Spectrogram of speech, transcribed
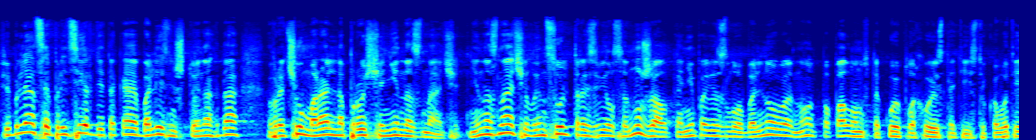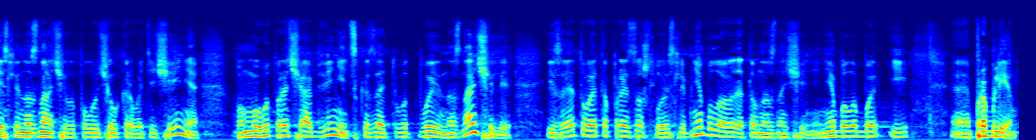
фибрилляция предсердия такая болезнь, что иногда врачу морально проще не назначить. Не назначил, инсульт развился, ну жалко, не повезло больного, но попал он в такую плохую статистику. А вот если назначил и получил кровотечение, могут врача обвинить, сказать, вот вы назначили, из-за этого это произошло. Если бы не было этого назначения, не было бы и э, проблем.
